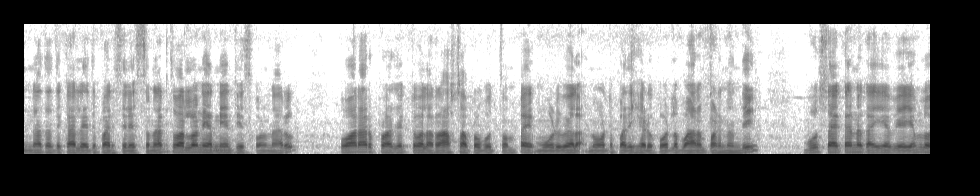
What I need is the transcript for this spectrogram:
ఉన్నతాధికారులు అయితే పరిశీలిస్తున్నారు. త్వరలో నిర్ణయం తీసుకున్నారు ఓఆర్ఆర్ ప్రాజెక్టు వల్ల రాష్ట్ర ప్రభుత్వంపై మూడు వేల నూట పదిహేడు కోట్ల భారం పడనుంది. భూసేకరణకు అయ్యే వ్యయంలో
